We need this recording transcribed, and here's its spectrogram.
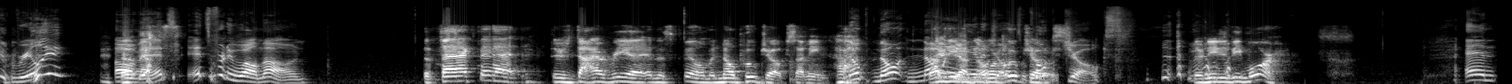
Really? Oh, man, it's, it's pretty well known. The fact that there's diarrhea in this film and no poop jokes. I mean, Nope, no, no There need to be Indiana more Jones poop poop jokes. jokes. there needed to be more. And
